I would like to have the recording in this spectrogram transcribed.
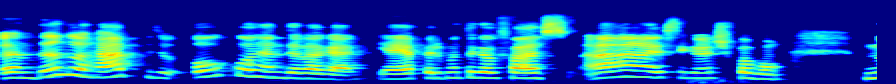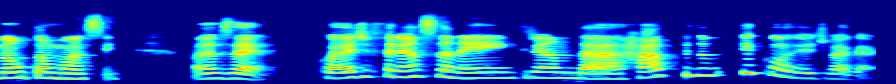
andando rápido ou correndo devagar. E aí a pergunta que eu faço, ah, esse gancho ficou bom não tão bom assim. Mas é, qual é a diferença né, entre andar rápido e correr devagar?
